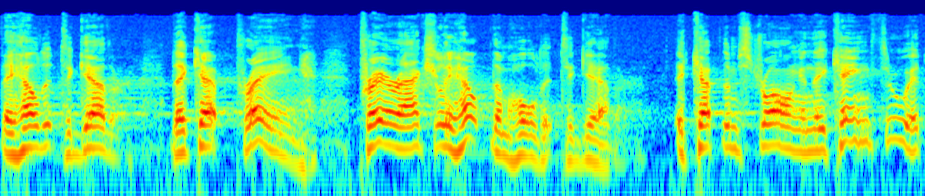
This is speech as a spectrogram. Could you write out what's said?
They held it together. They kept praying Prayer actually helped them hold it together. It kept them strong, and they came through it,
